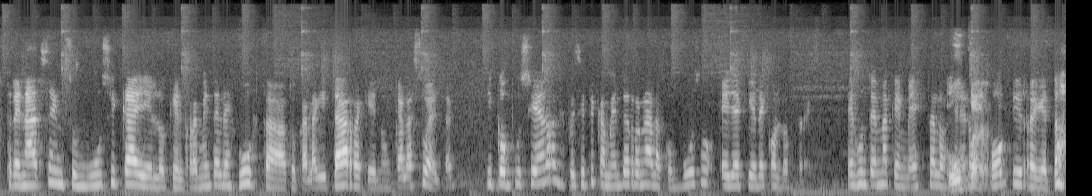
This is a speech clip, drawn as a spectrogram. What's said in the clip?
estrenarse en su música y en lo que realmente les gusta, a tocar la guitarra, que nunca la sueltan. Y compusieron, específicamente Ronald la compuso, Ella quiere con los tres. Es un tema que mezcla los géneros pop y reggaetón.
